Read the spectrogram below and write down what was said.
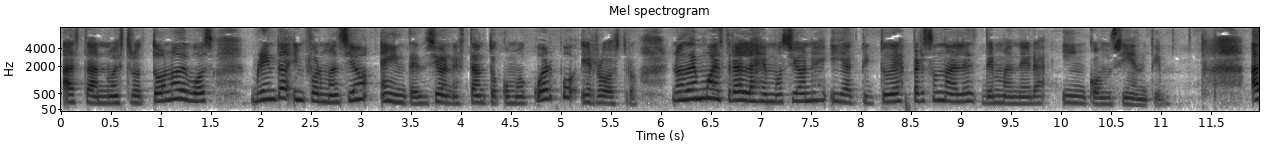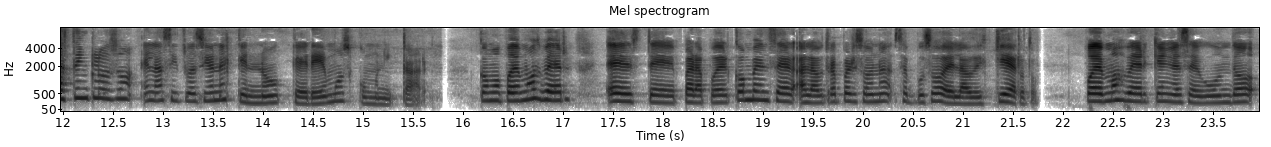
hasta nuestro tono de voz brinda información e intenciones, tanto como cuerpo y rostro. Nos demuestra las emociones y actitudes personales de manera inconsciente. Hasta incluso en las situaciones que no queremos comunicar. Como podemos ver, este, para poder convencer a la otra persona se puso del lado izquierdo. Podemos ver que en el segundo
